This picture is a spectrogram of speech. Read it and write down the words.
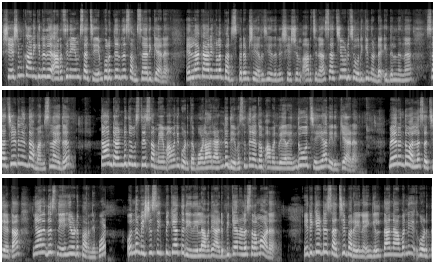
ശേഷം കാണിക്കുന്നത് അർച്ചനയും സച്ചിയും പുറത്തിരുന്ന് സംസാരിക്കുകയാണ്. എല്ലാ കാര്യങ്ങളും പരസ്പരം ഷെയർ ചെയ്തതിനു ശേഷം അർച്ചന സച്ചിയോട് ചോദിക്കുന്നുണ്ട് ഇതിൽ നിന്ന് സച്ചിയുടെ എന്താ മനസ്സിലായത്? താൻ രണ്ട് ദിവസത്തെ സമയം അവന് കൊടുത്തപ്പോൾ ആ രണ്ട് ദിവസത്തിനകം അവൻ വേറെ എന്തോ ചെയ്യാനിരിക്കുകയാണ്. വേറെന്തോ അല്ല സച്ചിയേട്ടാ ഞാനിത് സ്നേഹയോട് പറഞ്ഞപ്പോൾ ഒന്നും വിശ്വസിപ്പിക്കാത്ത രീതിയിൽ അവനെ അടുപ്പിക്കാനുള്ള ശ്രമമാണ്. ഇരിക്കട്ടെ കേട്ട് സച്ചി പറയുന്നു എങ്കിൽ താൻ അവന് കൊടുത്ത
